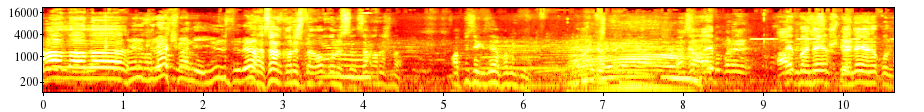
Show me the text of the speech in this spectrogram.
Allah Allah. 100 lira aç bende 100 lira. Ya sen konuşma o konuşsun sen konuşma. 68'e yapalım bunu. Ben sana aldığım parayı Hep bende bende yana konuş.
